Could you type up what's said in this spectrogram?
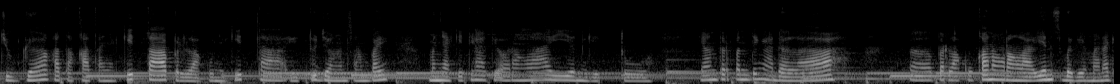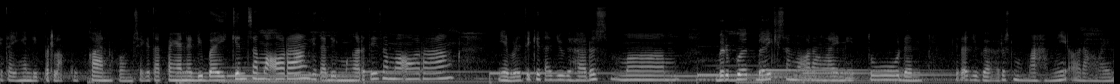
juga kata-katanya kita, perilakunya kita itu jangan sampai menyakiti hati orang lain gitu. Yang terpenting adalah e, perlakukan orang lain sebagaimana kita ingin diperlakukan. Kalau misalnya kita pengennya dibaikin sama orang, kita dimengerti sama orang, ya berarti kita juga harus berbuat baik sama orang lain itu dan kita juga harus memahami orang lain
